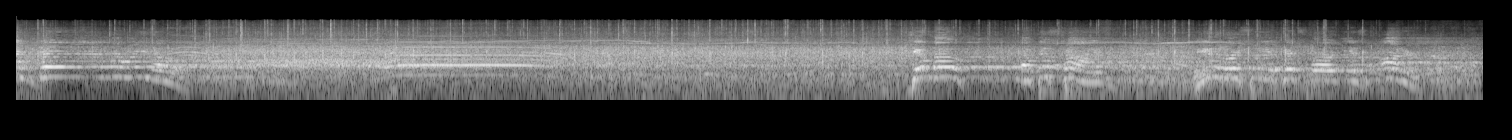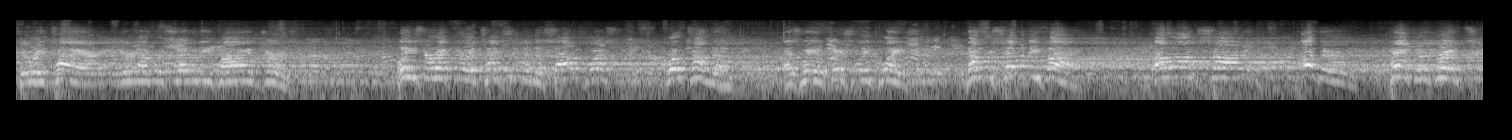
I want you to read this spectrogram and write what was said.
and Dan Marino. Jimbo, at this time, the University of Pittsburgh is honored to retire your number 75 jersey. Please direct your attention to the southwest rotunda as we officially place number 75 alongside other Panther greats.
